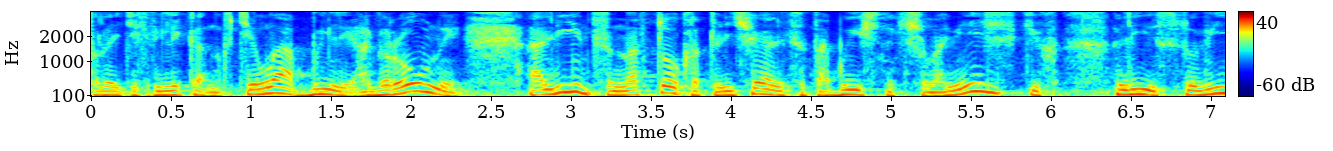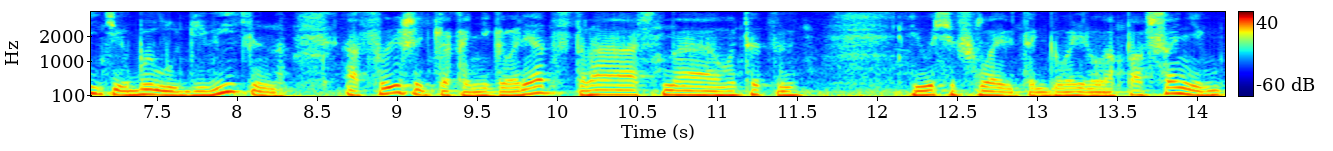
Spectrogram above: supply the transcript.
про этих великанов. Тела были огромные, а лица настолько отличались от обычных человеческих лиц, что видеть их было удивительно, а слышать, как они говорят, страшно. Вот это Иосиф Флавий так говорил. А Павсаний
